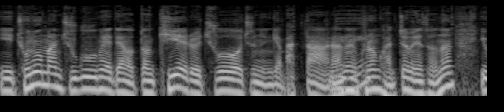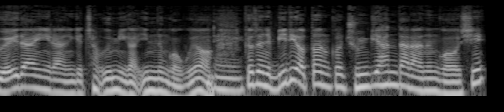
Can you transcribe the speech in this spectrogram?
이 존엄한 죽음에 대한 어떤 기회를 주어주는 게 맞다라는 네. 그런 관점 에서는 이 웰다잉이라는 게 참 의미가 있는 거고요. 네. 그래서 이제 미리 어떤 그 준비한다라는 것이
